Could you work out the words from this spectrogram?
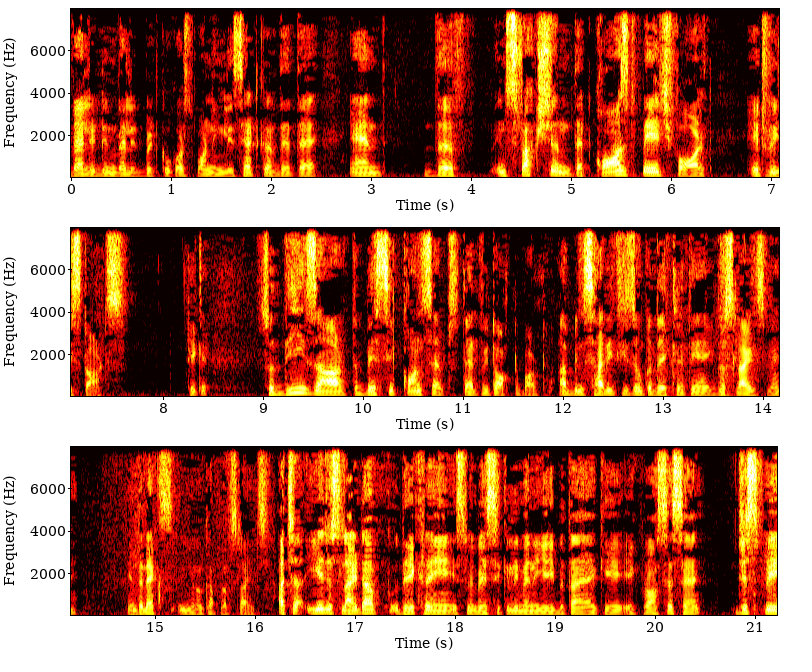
ویلڈ ان ویلڈ بٹ کو کورسپونڈنگلی سیٹ کر دیتا ہے and the instruction that caused page fault it restarts ٹھیک ہے؟ So these are the basic concept that we talk about اب ان ساری چیزوں کو دیکھ لیتے ہیں ایک دو سلائڈس میں in the next you know couple of slides اچھا یہ جو سلائڈ آپ دیکھ رہے ہیں، اس میں بیسیکلی میں نے یہی بتایا کہ ایک پروسیس ہے، جس پہ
